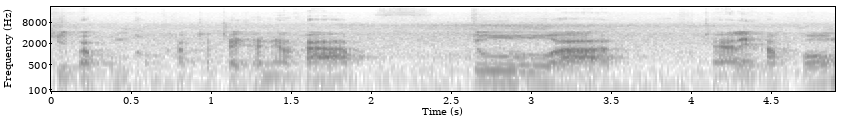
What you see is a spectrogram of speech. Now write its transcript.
คลิปครับผมของครับชัดชัยชาแนลครับจ้วแชร์เลยครับผม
